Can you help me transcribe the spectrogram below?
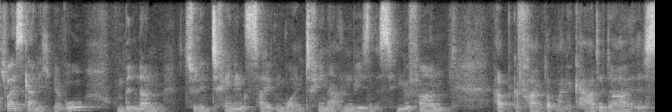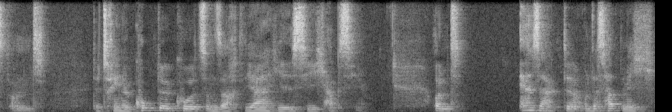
Ich weiß gar nicht mehr wo und bin dann zu den Trainingszeiten, wo ein Trainer anwesend ist, hingefahren habe gefragt, ob meine Karte da ist und der Trainer guckte kurz und sagte, ja, hier ist sie, ich habe sie. Und er sagte, und das hat mich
